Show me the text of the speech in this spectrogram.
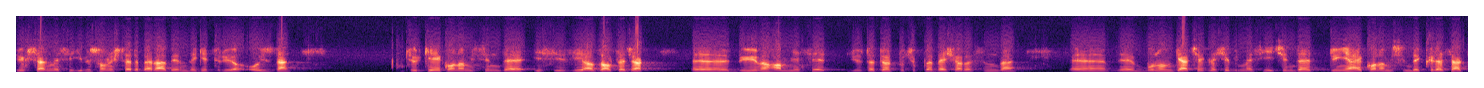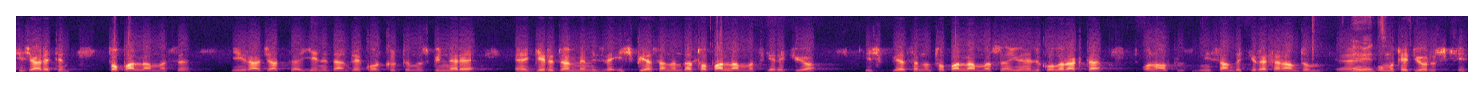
yükselmesi gibi sonuçları beraberinde getiriyor. O yüzden Türkiye ekonomisinde işsizliği azaltacak e, büyüme hamlesi %4,5 ile 5 arasında. E, e, bunun gerçekleşebilmesi için de dünya ekonomisinde küresel ticaretin toparlanması, ihracatta yeniden rekor kırdığımız günlere e, geri dönmemiz ve iç piyasanın da toparlanması gerekiyor. İç piyasanın toparlanmasına yönelik olarak da 16 Nisan'daki referandum e, Evet. umut ediyoruz ki,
